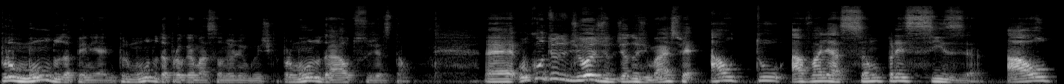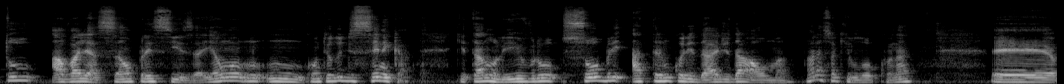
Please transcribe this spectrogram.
para o mundo da PNL, para o mundo da programação neurolinguística, para o mundo da autossugestão. É, o conteúdo de hoje, do dia 2 de março, é autoavaliação precisa autoavaliação precisa. E é um, um, conteúdo de Sêneca que está no livro Sobre a Tranquilidade da Alma. Olha só que louco, né? É,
